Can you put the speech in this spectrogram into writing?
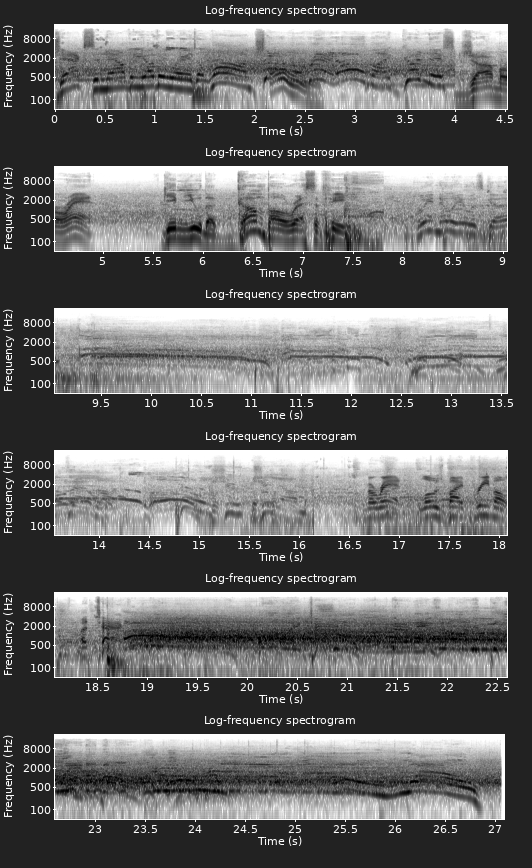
Jackson now the other way. The long shot. Oh. Morant. Oh, my goodness. Ja Morant giving you the gumbo recipe. We knew he was good. Morant blows by Primo. Attack.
